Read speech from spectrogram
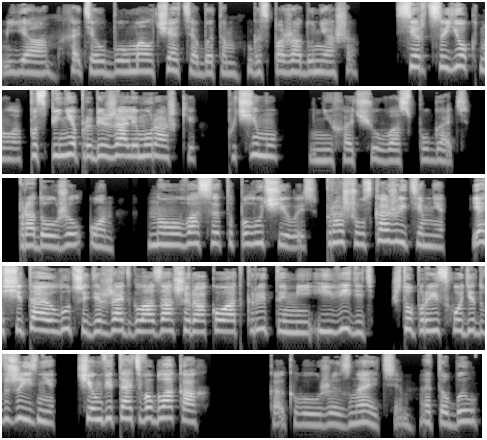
Я хотел бы умолчать об этом, госпожа Дуняша. Сердце ёкнуло, по спине пробежали мурашки. Почему? Не хочу вас пугать, продолжил он. Но у вас это получилось. Прошу, скажите мне. Я считаю лучше держать глаза широко открытыми и видеть, что происходит в жизни, чем витать в облаках. Как вы уже знаете, это был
